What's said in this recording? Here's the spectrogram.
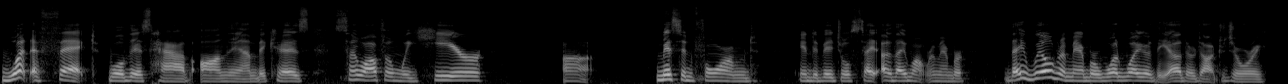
what effect will this have on them? Because so often we hear uh, misinformed individuals say, oh, they won't remember. They will remember one way or the other, Dr. Jorey.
